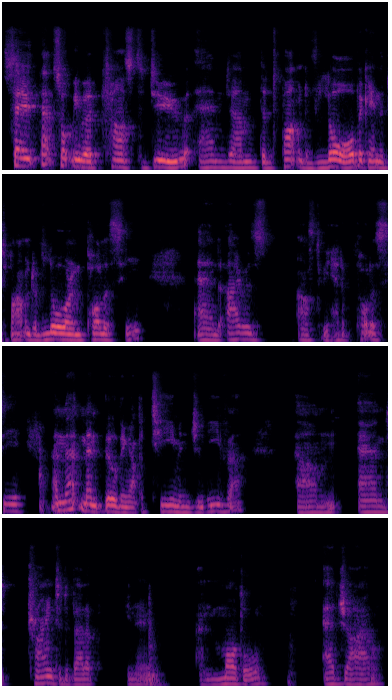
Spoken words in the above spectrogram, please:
So that's what we were tasked to do. And um, the Department of Law became the Department of Law and Policy. And I was asked to be head of policy. And that meant building up a team in Geneva um, and trying to develop, you know, and model agile,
